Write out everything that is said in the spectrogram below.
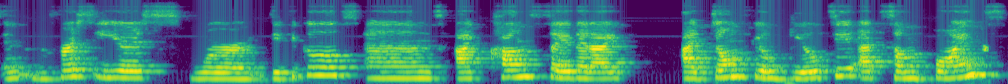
in the first years were difficult, and I can't say that I I don't feel guilty at some points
